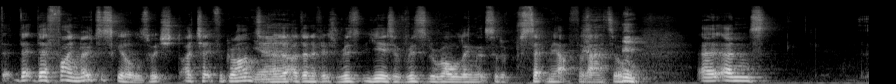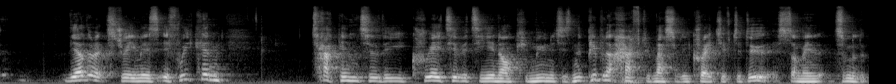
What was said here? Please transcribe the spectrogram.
th- th- they're fine motor skills, which I take for granted. Yeah. I, don't, I don't know if it's Riz, years of Rizla rolling that sort of set me up for that. Or, uh, and the other extreme is if we can tap into the creativity in our communities, and people don't have to be massively creative to do this. I mean, some of the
